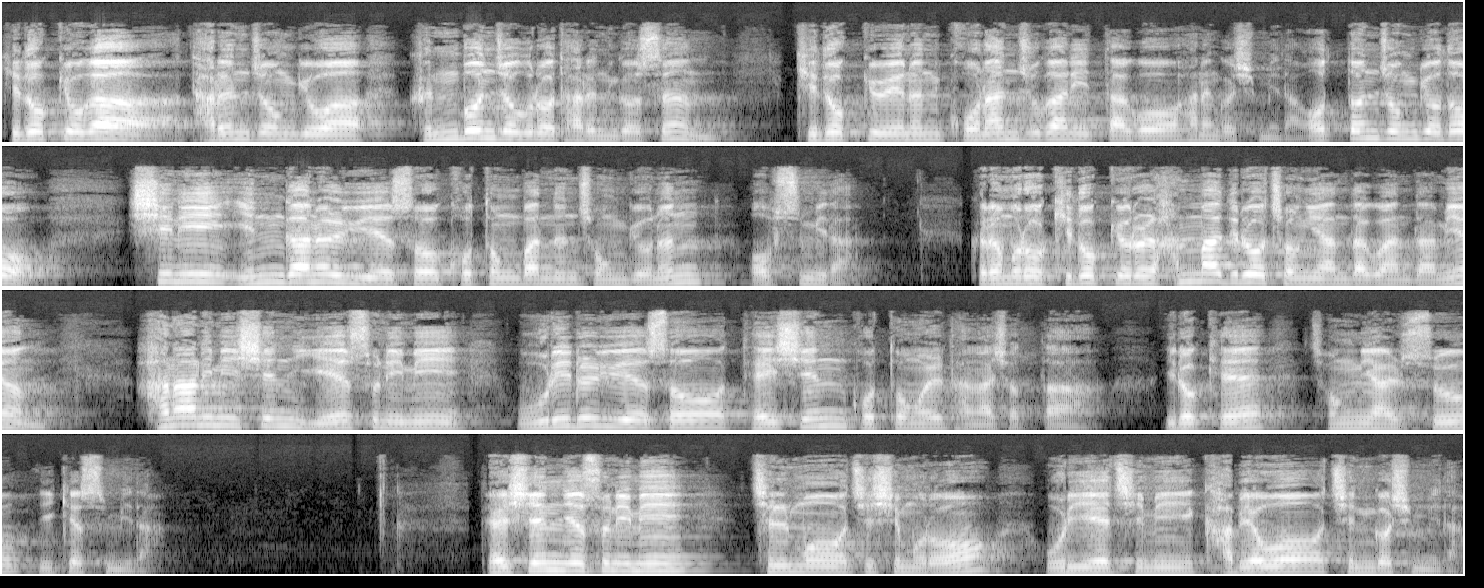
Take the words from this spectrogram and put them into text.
기독교가 다른 종교와 근본적으로 다른 것은 기독교에는 고난주간이 있다고 하는 것입니다. 어떤 종교도 신이 인간을 위해서 고통받는 종교는 없습니다. 그러므로 기독교를 한마디로 정의한다고 한다면 하나님이신 예수님이 우리를 위해서 대신 고통을 당하셨다. 이렇게 정리할 수 있겠습니다. 대신 예수님이 짊어지심으로 우리의 짐이 가벼워진 것입니다.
